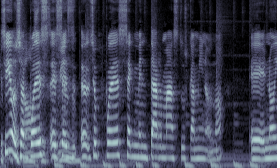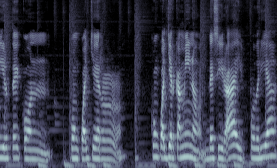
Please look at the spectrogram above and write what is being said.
sí, o sea, puedes, eh, puedes segmentar más tus caminos, ¿no? Eh, no irte con, con cualquier con cualquier camino, decir, ay, podría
